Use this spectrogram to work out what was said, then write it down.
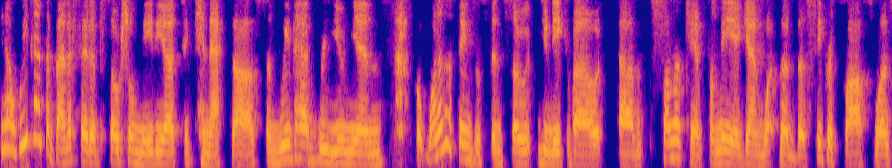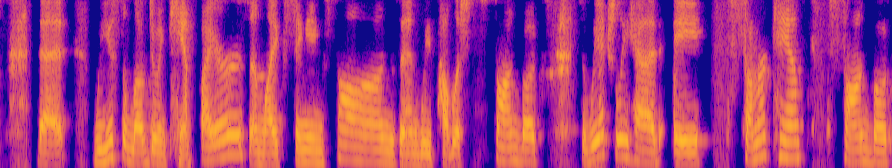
you know, we've had the benefit of social media to connect us and we've had reunions. But one of the things that's been so unique about um, summer camp for me, again, what the, the secret sauce was that we used to love doing campfires and like singing songs, and we published songbooks. So we actually had a summer camp songbook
